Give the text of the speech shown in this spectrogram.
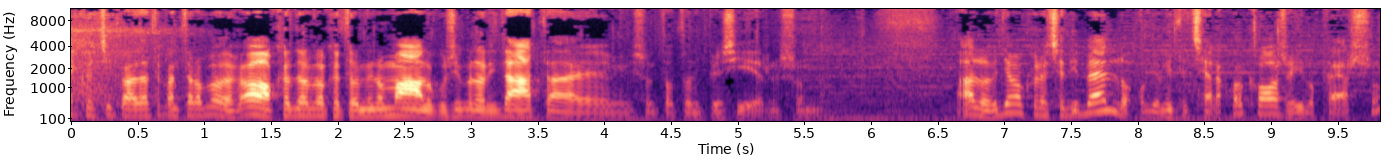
Eccoci qua, guardate quanta roba. Oh, quando avevo fatto meno male, così me l'ho ridata e mi sono tolto il pensiero, insomma. Allora, vediamo cosa c'è di bello. Ovviamente c'era qualcosa, io l'ho perso.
